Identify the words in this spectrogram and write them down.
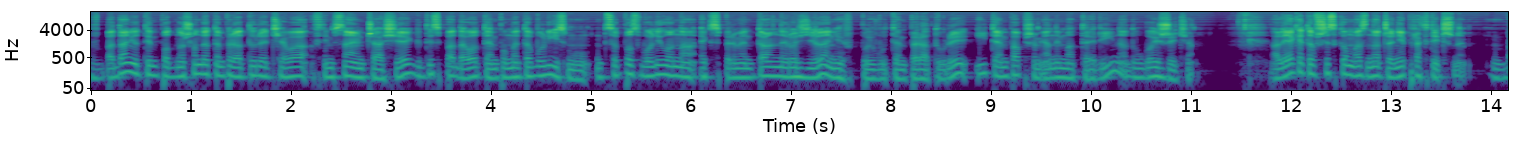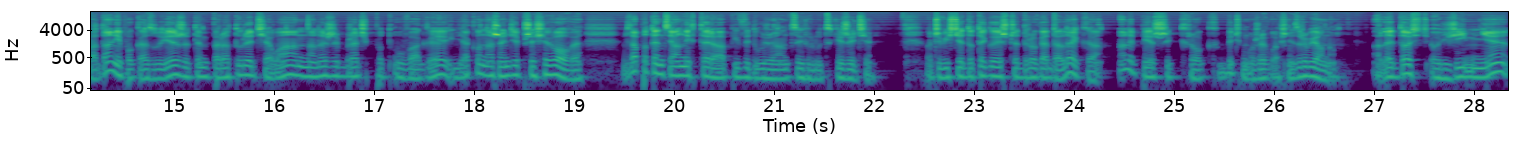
W badaniu tym podnoszono temperaturę ciała w tym samym czasie, gdy spadało tempo metabolizmu, co pozwoliło na eksperymentalne rozdzielenie wpływu temperatury i tempa przemiany materii na długość życia. Ale jakie to wszystko ma znaczenie praktyczne? Badanie pokazuje, że temperaturę ciała należy brać pod uwagę jako narzędzie przesiewowe dla potencjalnych terapii wydłużających ludzkie życie. Oczywiście do tego jeszcze droga daleka, ale pierwszy krok być może właśnie zrobiono. Ale dość o zimnie,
